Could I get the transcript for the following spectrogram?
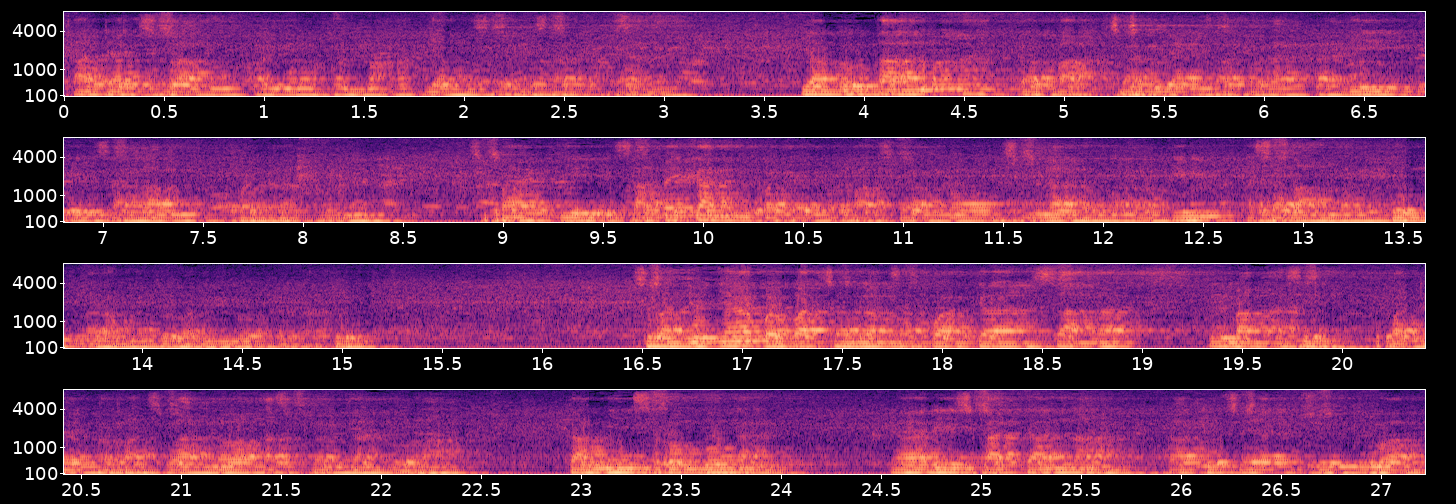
ada Islam kami mohon maaf yang sebesar-besarnya yang pertama Bapak Jamilan Sabara tadi kirim salam kepada kami supaya disampaikan kepada Bapak Soekarno Bismillahirrahmanirrahim. Assalamualaikum warahmatullahi wabarakatuh. Selanjutnya Bapak Jamilan Sabara sangat Terima kasih kepada Bapak Soekarno atas bantuan doa. Kami serombongan dari Sekadana, kami saya dua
